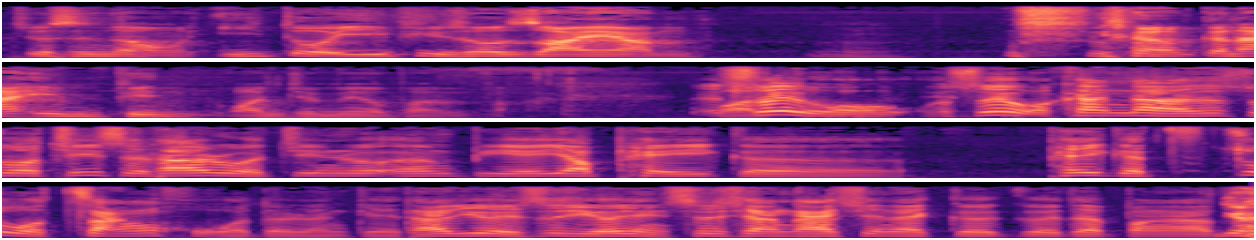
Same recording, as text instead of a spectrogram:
就是那种一对一，譬如说 Zion，嗯，你 要跟他硬拼，完全没有办法。所以我所以我看到的是说，即使他如果进入 NBA 要配一个。配一个做脏活的人给他，也是有点是像他现在哥哥在帮他做。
